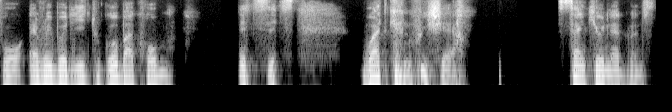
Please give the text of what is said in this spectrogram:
for everybody to go back home. It's, what can we share? Thank you in advance.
